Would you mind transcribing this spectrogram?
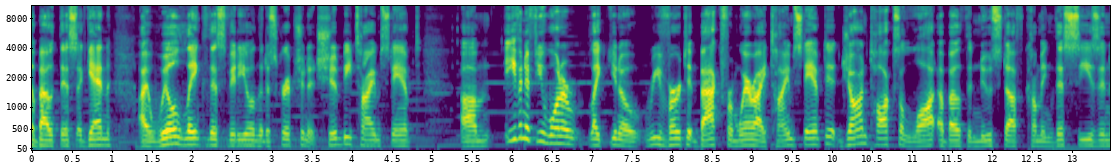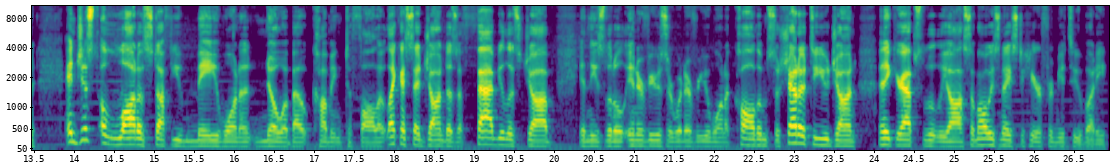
about this. Again, I will link this video in the description. It should be time stamped. Um, even if you want to, like, you know, revert it back from where I timestamped it, John talks a lot about the new stuff coming this season and just a lot of stuff you may want to know about coming to Fallout. Like I said, John does a fabulous job in these little interviews or whatever you want to call them. So shout out to you, John. I think you're absolutely awesome. Always nice to hear from you too, buddy.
